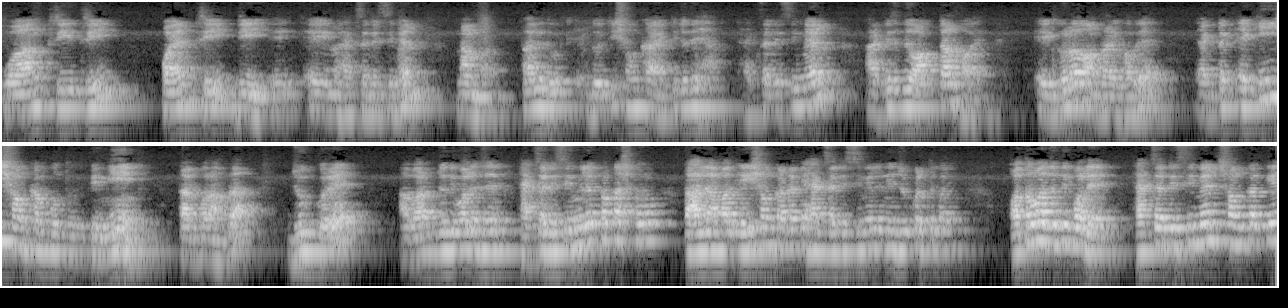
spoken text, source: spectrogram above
One three three point three D এই হেক্সাডেসিমেল নাম্বার তাহলে দুইটি সংখ্যা, একটি যদি হেক্সাডেসিমেল আর একটি যদি অক্টাল হয় এইগুলো আমরা এভাবে একটা একই সংখ্যা পদ্ধতিতে নিয়ে তারপর আমরা যোগ করে আবার যদি বলে যে হেক্সাডেসিমেলে প্রকাশ করো, তাহলে আমার এই সংখ্যাটাকে হেক্সাডেসিমেলে নিয়ে যোগ করতে পারি। অথবা যদি বলে হেক্সাডেসিমেল সংখ্যাকে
